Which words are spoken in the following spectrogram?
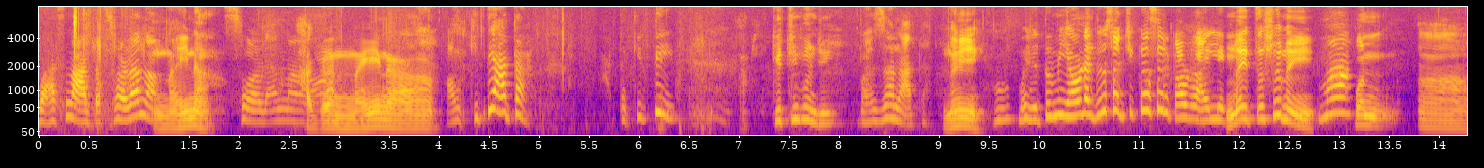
बस ना आता सोडा ना. नाही ना. सोडा ना. अगं नाही ना. अहो किती आता? आता किती? किती म्हणजे? बस झालं आता. नाही. हं? म्हणजे तुम्ही एवढ्या दिवसाची कसर काढून राहिले नाही तसं नाही. मग पण अं,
